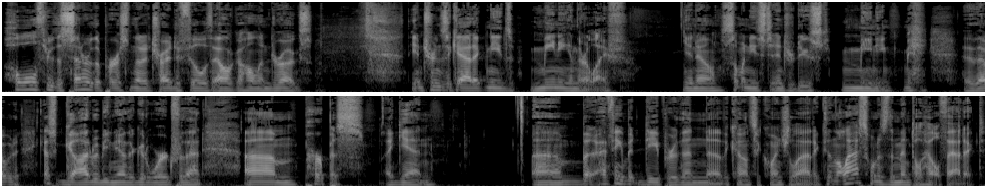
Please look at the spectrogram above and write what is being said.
hole through the center of the person that I tried to fill with alcohol and drugs. The intrinsic addict needs meaning in their life. You know, someone needs to introduce meaning. that would, I guess, God would be another good word for that. Um, purpose again, um, but I think a bit deeper than uh, the consequential addict. And the last one is the mental health addict,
